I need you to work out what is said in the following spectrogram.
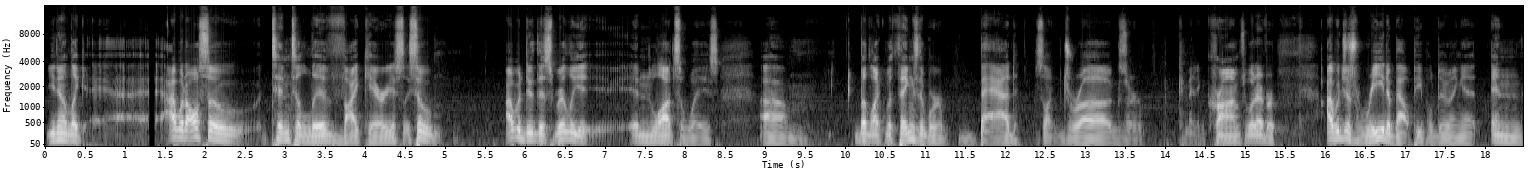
you know like I would also tend to live vicariously. So I would do this really in lots of ways. Um but like with things that were bad, so like drugs or committing crimes, whatever, I would just read about people doing it and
